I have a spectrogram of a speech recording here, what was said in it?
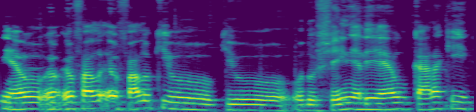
eu, eu, eu, falo, eu falo que o, que o, o Duchesne ele é o cara que.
